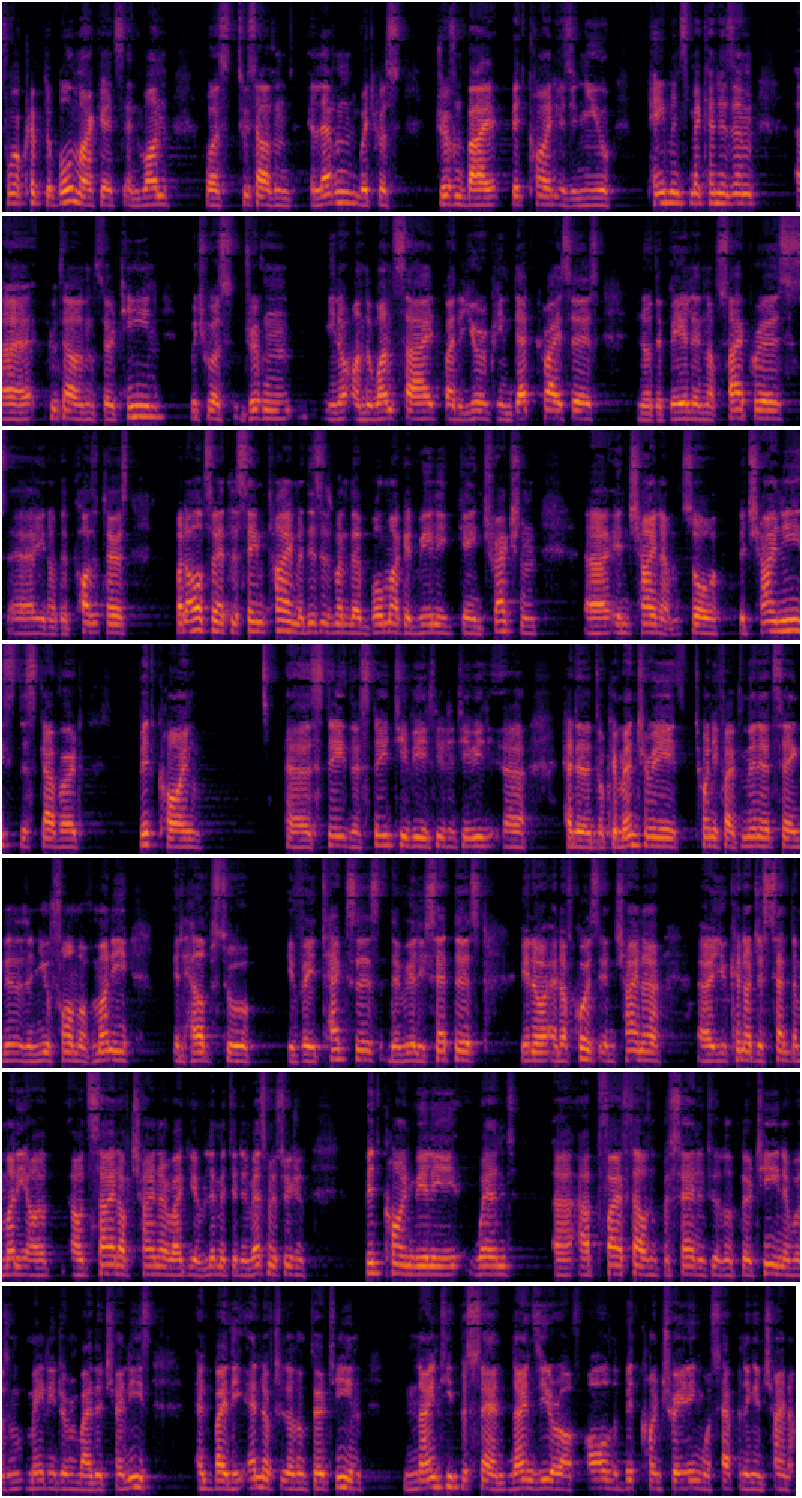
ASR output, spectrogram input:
four crypto bull markets and one was 2011, which was driven by Bitcoin as a new payments mechanism. Uh, 2013, which was driven, you know, on the one side by the European debt crisis, you know, the bail-in of Cyprus, uh, you know, the depositors, but also at the same time, and this is when the bull market really gained traction uh, in China. So the Chinese discovered Bitcoin uh, state the state TV, CCTV uh, had a documentary, 25 minutes, saying this is a new form of money. It helps to evade taxes. They really said this, you know. And of course, in China, uh, you cannot just send the money out outside of China, right? You have limited investment restrictions. Bitcoin really went uh, up 5,000 percent in 2013. It was mainly driven by the Chinese, and by the end of 2013, 90 percent, nine zero of all the Bitcoin trading was happening in China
